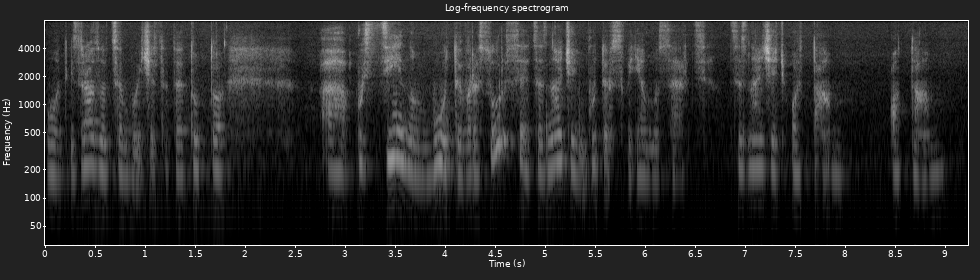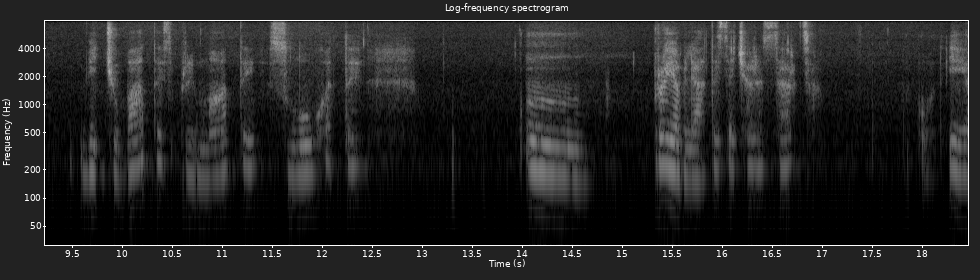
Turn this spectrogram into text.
От, і зразу це вичистити. Тобто постійно бути в ресурсі, це значить бути в своєму серці. Це значить отам, отам. Відчувати, сприймати, слухати, проявлятися через серце. От. І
